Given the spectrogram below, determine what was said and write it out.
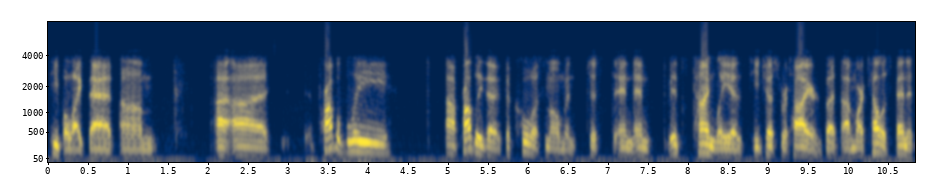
people like that. Um, uh, probably, uh, probably the the coolest moment. Just and and it's timely as he just retired. But uh, Martellus Bennett,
